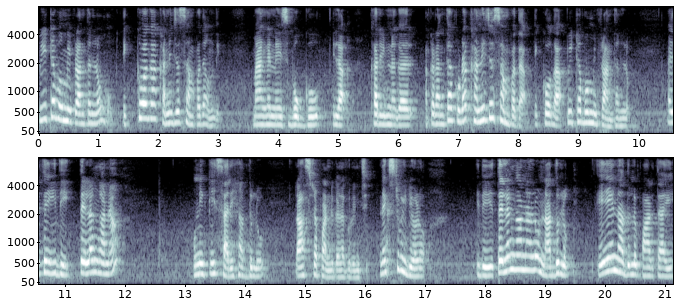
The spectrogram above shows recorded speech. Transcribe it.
పీఠభూమి ప్రాంతంలో ఎక్కువగా ఖనిజ సంపద ఉంది. మ్యాంగనీస్ బొగ్గు ఇలా కరీంనగర్ అక్కడంతా కూడా ఖనిజ సంపద ఎక్కువగా పీఠభూమి ప్రాంతంలో. అయితే ఇది తెలంగాణ ఉనికి సరిహద్దులు రాష్ట్ర పండుగల గురించి. నెక్స్ట్ వీడియోలో ఇది తెలంగాణలో నదులు ఏ నదులు పారుతాయి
